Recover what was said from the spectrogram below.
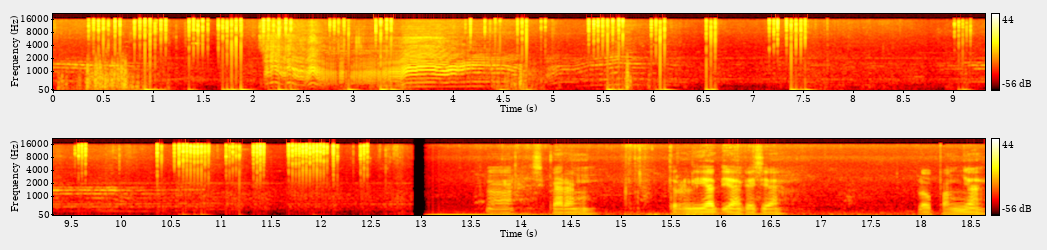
Nah, sekarang terlihat ya guys ya. Lubangnya.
